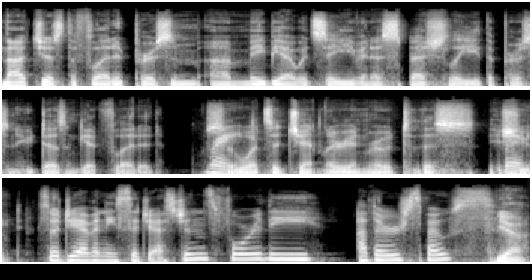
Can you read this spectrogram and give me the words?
not just the flooded person. Um, maybe I would say even especially the person who doesn't get flooded. Right. So what's a gentler inroad to this issue? Right. So, do you have any suggestions for the other spouse? Yeah.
